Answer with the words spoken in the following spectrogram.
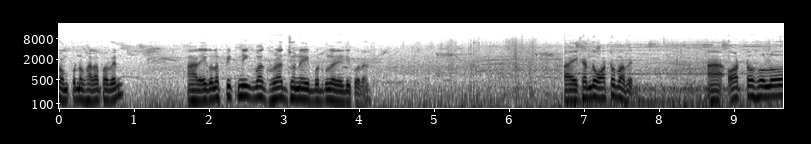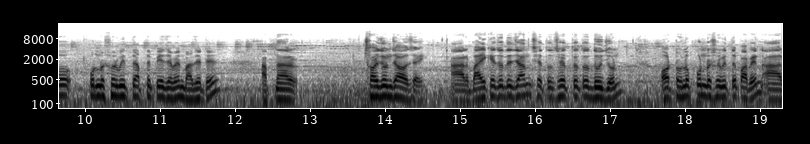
সম্পূর্ণ ভাড়া পাবেন। আর এগুলো পিকনিক বা ঘোরার জন্য এই বোটগুলো রেডি করা। এখান থেকে অটো পাবেন। অটো হলো পনেরোশোর ভিতরে আপনি পেয়ে যাবেন বাজেটে আপনার ছয়জন যাওয়া যায়। আর বাইকে যদি যান, সে তো সেতে তো দুইজন। অটো হলো পনেরোশো ভিতরে পাবেন। আর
